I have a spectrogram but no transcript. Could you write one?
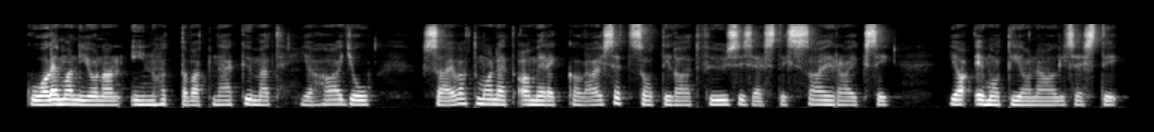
Kuolemanjunan inhottavat näkymät ja haju saivat monet amerikkalaiset sotilaat fyysisesti sairaiksi ja emotionaalisesti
